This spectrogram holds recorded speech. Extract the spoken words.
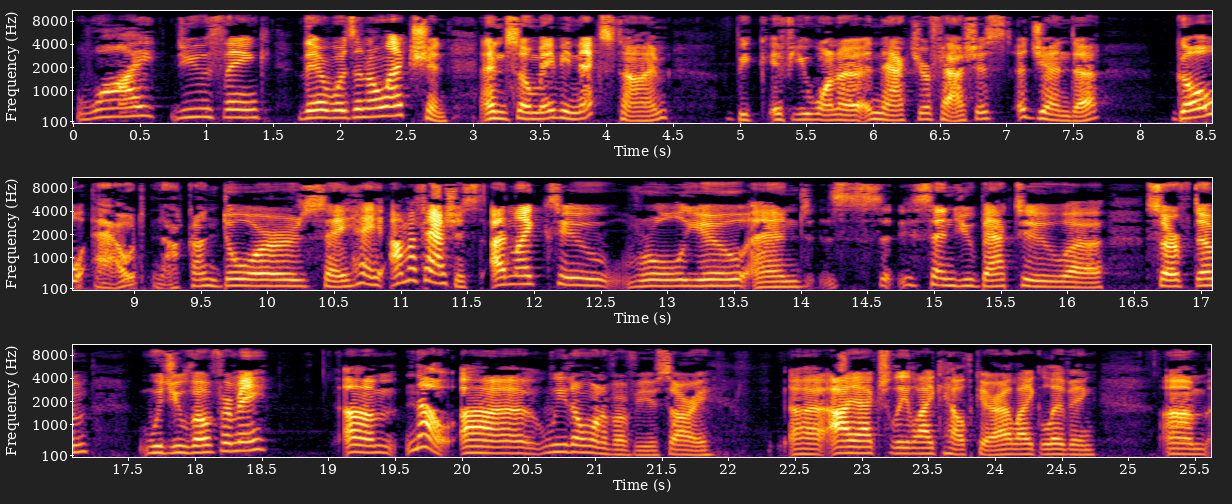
Why do you think there was an election? And so maybe next time, if you want to enact your fascist agenda, go out, knock on doors, say, "Hey, I'm a fascist. I'd like to rule you and s- send you back to uh, serfdom. Would you vote for me?" Um, no, uh, we don't want to vote for you. Sorry. Uh, I actually like healthcare. I like living. Um,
